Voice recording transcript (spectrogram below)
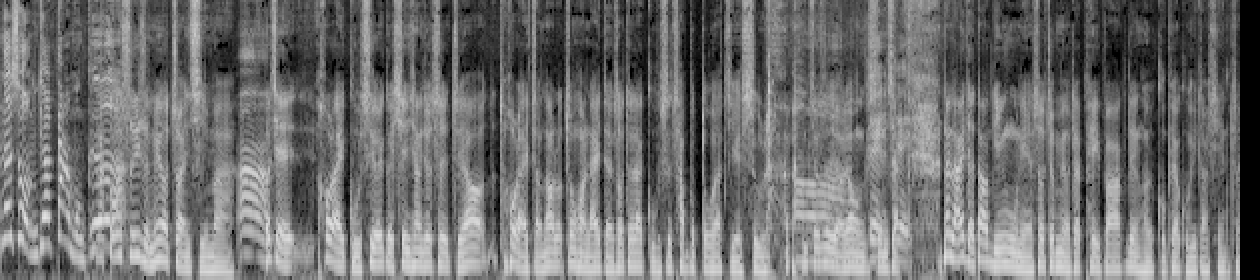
那时候我们叫大拇哥。那公司一直没有转型嘛。嗯。而且后来股市有一个现象，就是只要后来涨到中环莱德的时候，就在股市差不多要结束了，就是有那种现象。那莱德到零五年的时候就没有再配发任何股票股利到现在。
